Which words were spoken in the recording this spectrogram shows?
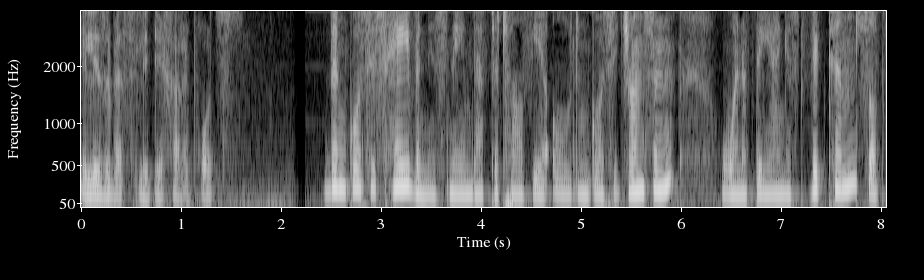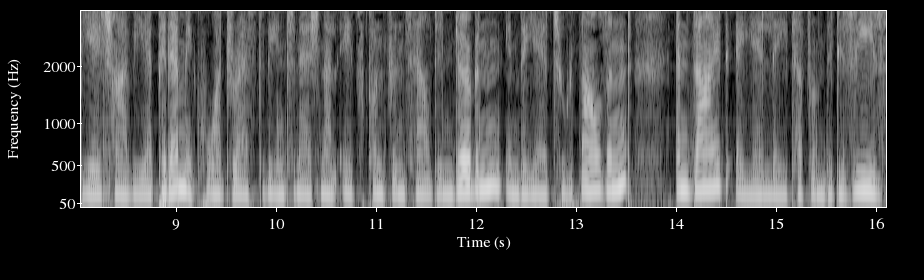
Elizabeth Liticha reports. The Nkosi's Haven is named after 12 year old Nkosi Johnson, one of the youngest victims of the HIV epidemic who addressed the International AIDS Conference held in Durban in the year 2000 and died a year later from the disease.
